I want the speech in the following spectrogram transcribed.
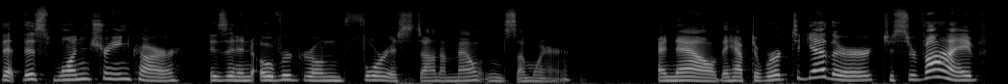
that this one train car is in an overgrown forest on a mountain somewhere. And now they have to work together to survive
